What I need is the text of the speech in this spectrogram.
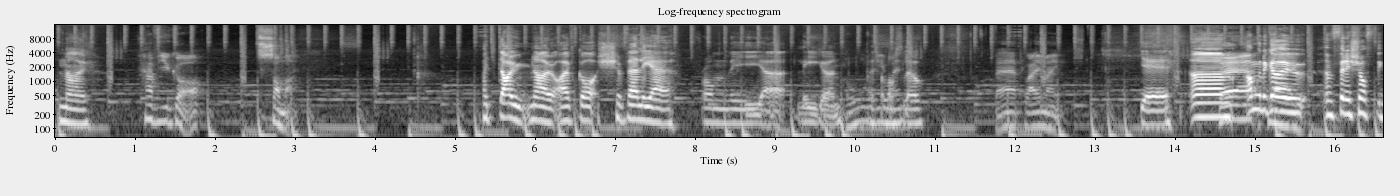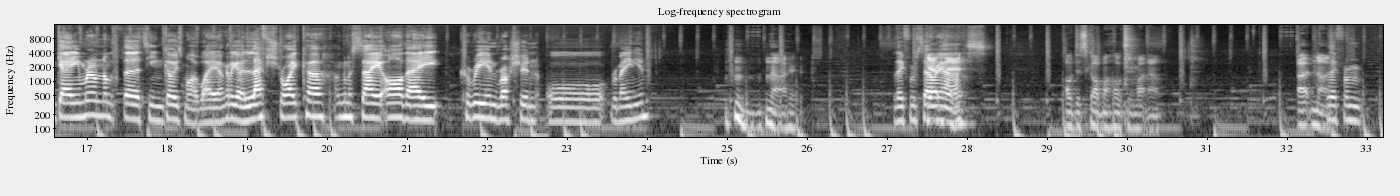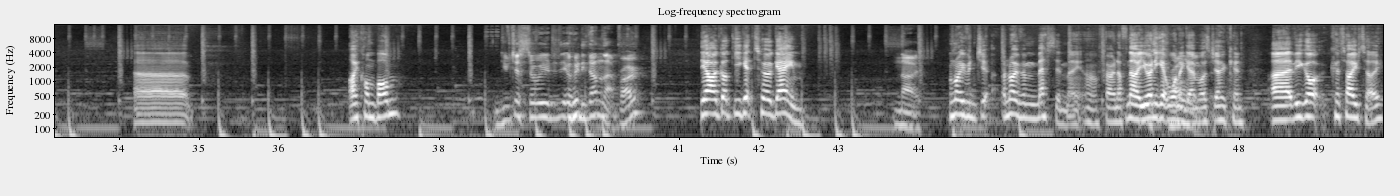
No. Have you got Sommer? I don't know. I've got Chevalier from the uh, Ligue 1. Ooh, Plays for Lost. Lille. Fair play, mate. Yeah. Um, I'm going to go and finish off the game. Round number 13 goes my way. I'm going to go left striker. I'm going to say, are they Korean, Russian, or Romanian? no. Are they from Serie this. I'll discard my whole team right now. Uh, no. Are they from uh, Icon Bomb? You've just already, already done that, bro. Yeah, I got. You get two a game. No. I'm not even. I'm not even messing, mate. Oh, fair enough. No, you only get one again. I was joking. Uh, have you got Katoto?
